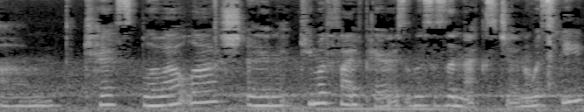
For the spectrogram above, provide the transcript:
um, Kiss Blowout Lash and it came with five pairs and this is the next gen wispy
